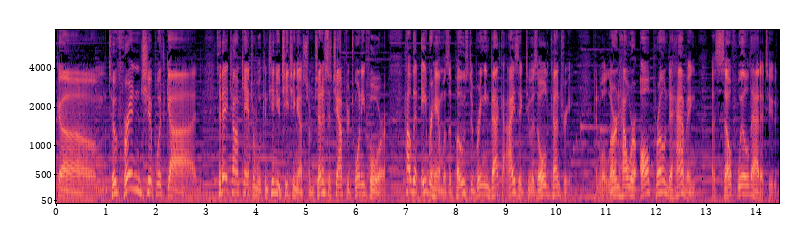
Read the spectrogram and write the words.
Welcome to Friendship with God. Today, Tom Cantor will continue teaching us from Genesis chapter 24 how that Abraham was opposed to bringing back Isaac to his old country, and we'll learn how we're all prone to having a self willed attitude.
